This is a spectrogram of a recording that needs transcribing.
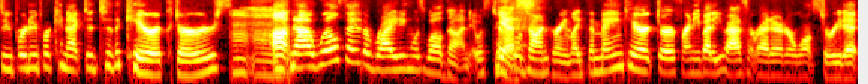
super duper connected to the characters. Uh, now I will say the writing was well done. It was typical Yes. John Green. Like the main character, for anybody who hasn't read it or wants to read it,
